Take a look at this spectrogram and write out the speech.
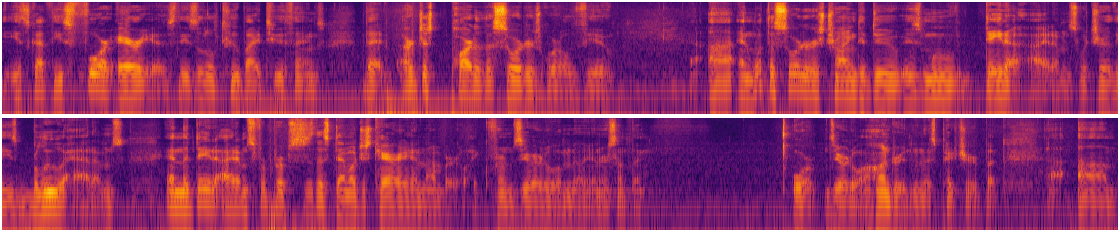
it's got these four areas, these little two by two things that are just part of the sorter's worldview. Uh, and what the sorter is trying to do is move data items, which are these blue atoms. And the data items, for purposes of this demo, just carry a number, like from 0 to a million or something or 0 to 100 in this picture. But uh, um,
